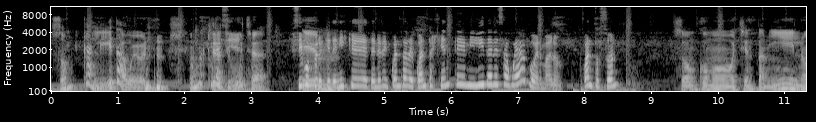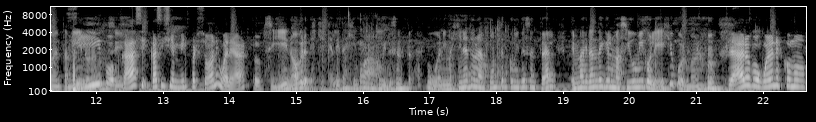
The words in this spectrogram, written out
Son caleta, weón. Es más que la chucha. Sí, pues, pero es que Em. tenéis que tener en cuenta de cuánta gente milita en esa weá, pues, hermano. ¿Cuántos son? Son como 80.000, 90.000. Sí, pues así. casi, casi 100.000 personas, igual es harto. Sí, no, pero es que es caleta de gente en el. Comité Central, pues, weón. Imagínate una junta del Comité Central. Es más grande que el masivo de mi colegio, pues, hermano. Claro, pues, weón, es como.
